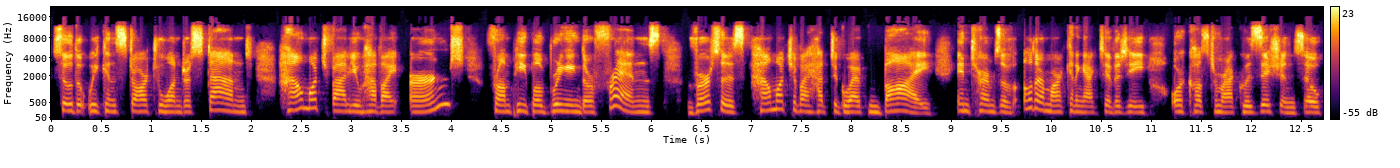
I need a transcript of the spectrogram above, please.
so that we can start to understand how much value have I earned from people bringing their friends versus how much have I had to go out and buy in terms of other marketing activity or customer acquisition. So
